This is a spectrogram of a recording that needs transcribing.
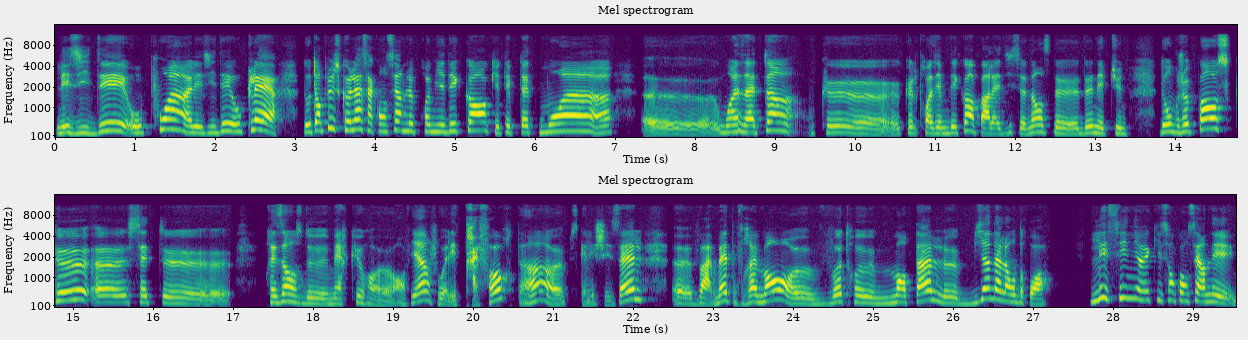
les idées au point, les idées au clair. D'autant plus que là, ça concerne le premier décan, qui était peut-être moins... Hein, euh, moins atteint que, euh, que le troisième décan par la dissonance de, Neptune. Donc je pense que euh, cette présence de Mercure en Vierge, où elle est très forte, hein, puisqu'elle est chez elle, va mettre vraiment votre mental bien à l'endroit. Les signes qui sont concernés,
